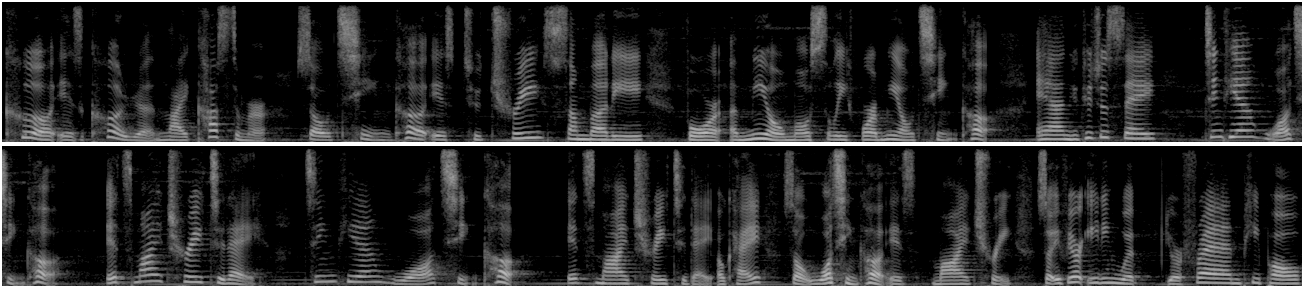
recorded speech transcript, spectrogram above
客 is 客人 like customer so 请客 is to treat somebody for a meal, mostly for a meal, 请客. And you could just say, 今天我请客. It's my treat today. 今天我请客. It's my treat today, okay? So 我请客 is my treat. So if you're eating with your friend, people,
